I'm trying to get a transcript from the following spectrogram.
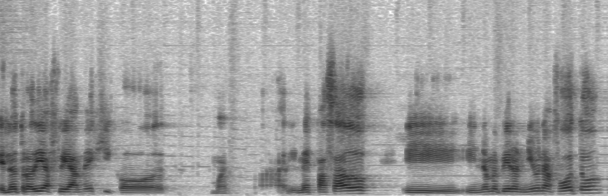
El otro día fui a México, bueno, el mes pasado, y, y no me pidieron ni una foto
